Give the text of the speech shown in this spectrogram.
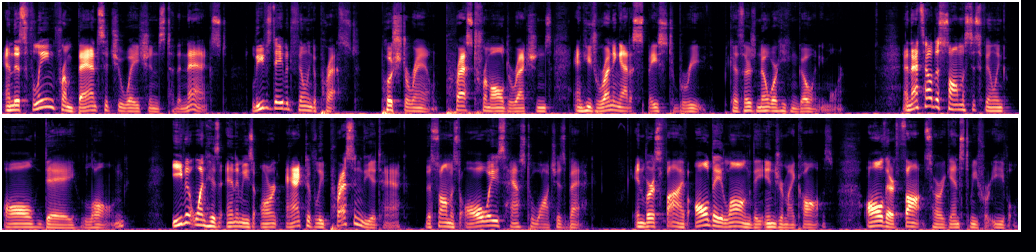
and this fleeing from bad situations to the next leaves David feeling oppressed pushed around, pressed from all directions, and he's running out of space to breathe because there's nowhere he can go anymore. And that's how the psalmist is feeling all day long. Even when his enemies aren't actively pressing the attack, the psalmist always has to watch his back. In verse 5, all day long they injure my cause. All their thoughts are against me for evil.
